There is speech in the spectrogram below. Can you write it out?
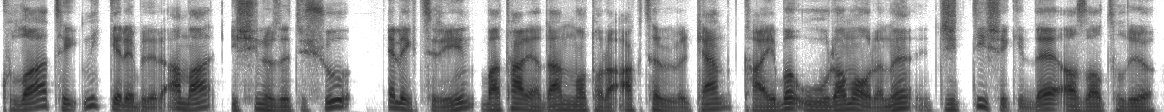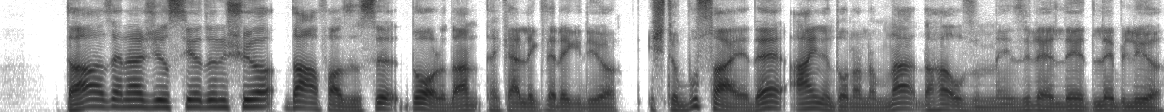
Kulağa teknik gelebilir ama işin özeti şu elektriğin bataryadan motora aktarılırken kayba uğrama oranı ciddi şekilde azaltılıyor. Daha az enerji ısıya dönüşüyor, daha fazlası doğrudan tekerleklere gidiyor. İşte bu sayede aynı donanımla daha uzun menzil elde edilebiliyor.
